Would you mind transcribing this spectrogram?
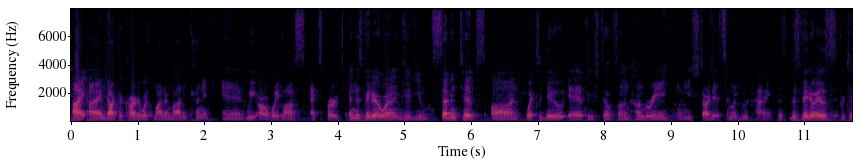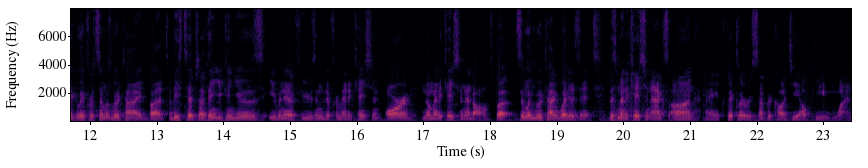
Hi, I'm Dr. Carter with Modern Body Clinic, and we are weight loss experts. In this video, we're going to give you seven tips on what to do if you're still feeling hungry when you started semaglutide. This, this video is particularly for semaglutide, but these tips I think you can use even if you're using a different medication or no medication at all. But semaglutide, what is it? This medication acts on a particular receptor called GLP-1.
